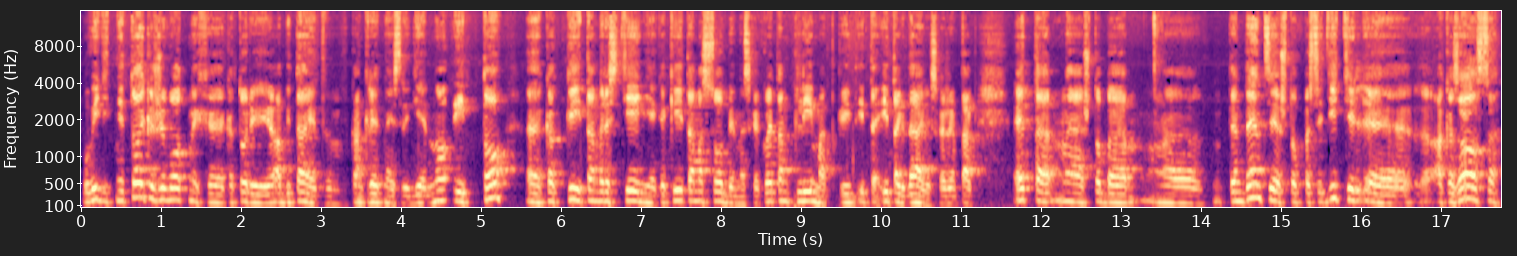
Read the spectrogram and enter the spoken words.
увидит не только животных, э, которые обитают в конкретной среде, но и то, э, какие там растения, какие там особенности, какой там климат и, и, и так далее, скажем так. Это чтобы тенденция, чтобы посетитель оказался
